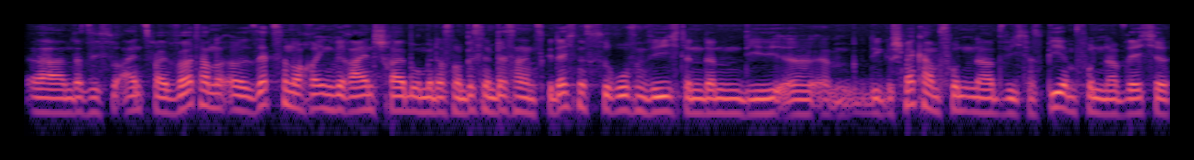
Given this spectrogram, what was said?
dass ich so ein, zwei Wörter, Sätze noch irgendwie reinschreibe, um mir das noch ein bisschen besser ins Gedächtnis zu rufen, wie ich denn dann die, ähm, die Geschmäcker empfunden habe, wie ich das Bier empfunden habe, welche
